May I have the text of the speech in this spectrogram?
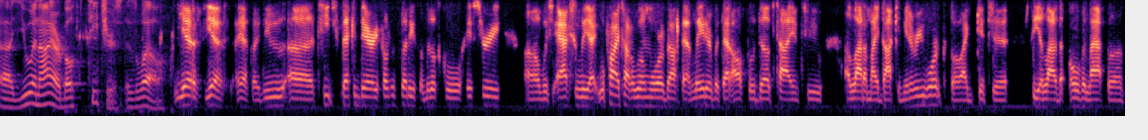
uh, you and I are both teachers as well. Yes, yes, yes. I do uh, teach secondary social studies, so middle school history, uh, which actually I, we'll probably talk a little more about that later. But that also does tie into a lot of my documentary work. So I get to see a lot of the overlap of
